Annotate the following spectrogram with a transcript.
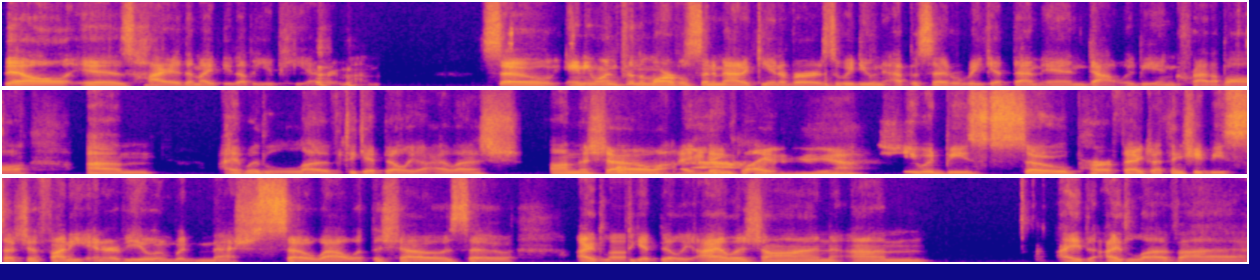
bill is higher than my DWP every month. So anyone from the Marvel Cinematic Universe, we do an episode where we get them in. That would be incredible. Um, I would love to get Billie Eilish on the show. Oh, I think like yeah, she would be so perfect. I think she'd be such a funny interview and would mesh so well with the show. So I'd love to get Billie Eilish on. Um, I'd I'd love uh,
